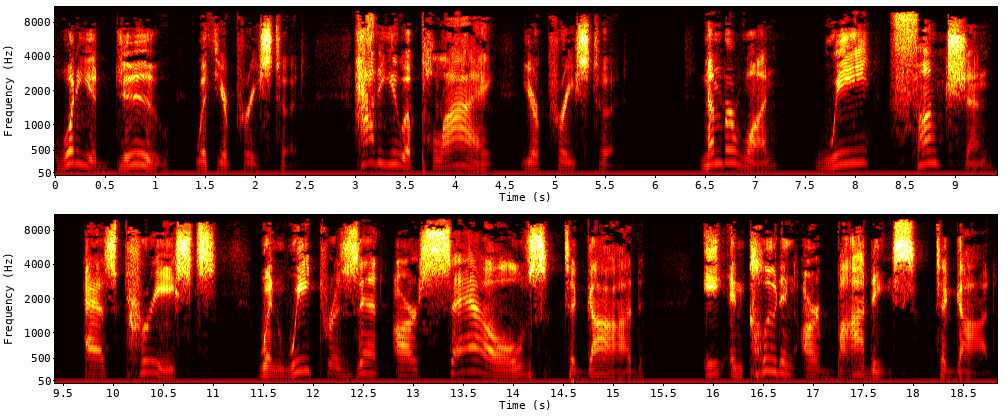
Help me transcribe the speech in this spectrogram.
what do you do with your priesthood? How do you apply your priesthood? Number one, we function as priests when we present ourselves to God, including our bodies to God.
